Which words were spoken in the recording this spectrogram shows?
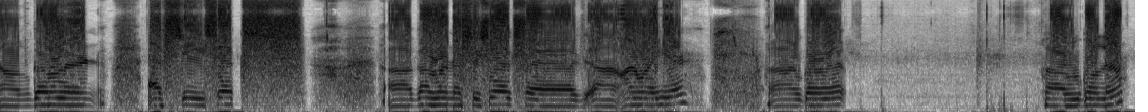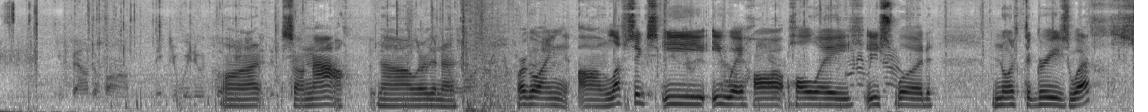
um government FC six. Uh, government FC six. Uh, uh, I'm right here. Uh, going. Uh, we're going there. Your way. Alright, so now, now we're gonna, we're going, um, left 6 E, E-way hall, hallway, Eastwood, north degrees west,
